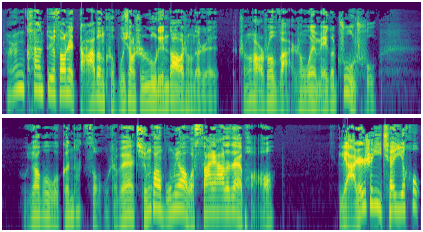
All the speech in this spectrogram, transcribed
反正看对方这打扮，可不像是绿林道上的人。正好说晚上我也没个住处，要不我跟他走着呗？情况不妙，我撒丫子再跑。俩人是一前一后。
